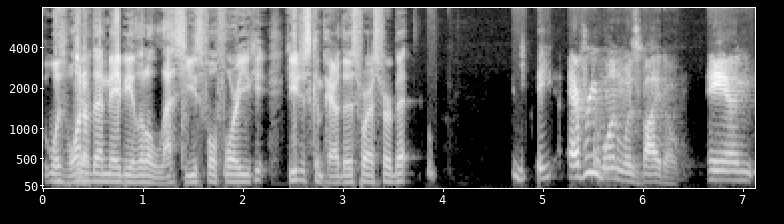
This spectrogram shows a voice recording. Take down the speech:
Was one yeah. of them maybe a little less useful for you? Can, can you just compare those for us for a bit? Everyone was vital. And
